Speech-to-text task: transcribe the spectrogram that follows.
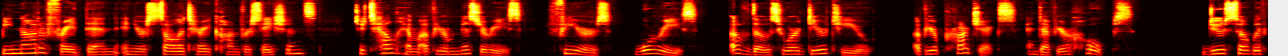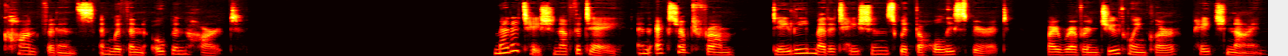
Be not afraid, then, in your solitary conversations, to tell him of your miseries, fears, worries of those who are dear to you, of your projects, and of your hopes. Do so with confidence and with an open heart. Meditation of the Day, an excerpt from Daily Meditations with the Holy Spirit by Reverend Jude Winkler, page 9.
